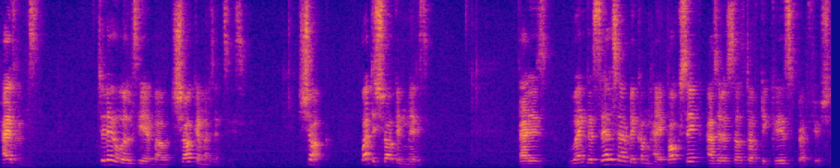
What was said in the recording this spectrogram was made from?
Hi friends. Today we will see about shock emergencies. Shock. What is shock in medicine? That is when the cells have become hypoxic as a result of decreased perfusion.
